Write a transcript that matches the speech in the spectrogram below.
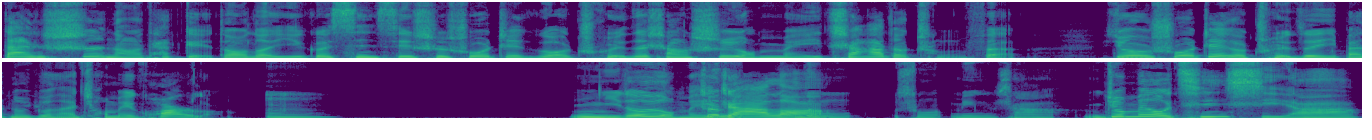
但是呢，他给到的一个信息是说，这个锤子上是有煤渣的成分，就是说这个锤子一般都用来敲煤块了。嗯，你都有煤渣了，能说明啥？你就没有清洗呀？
